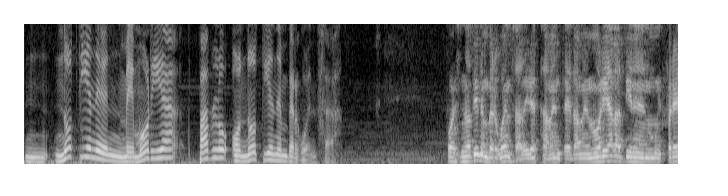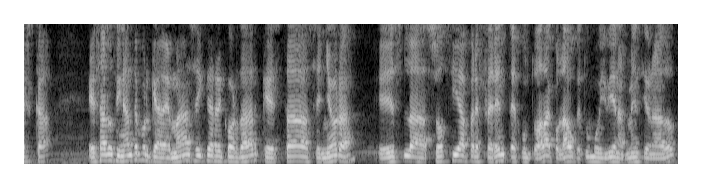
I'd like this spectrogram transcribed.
Mm, ¿No tienen memoria, Pablo, o no tienen vergüenza? Pues no tienen vergüenza directamente, la memoria la tienen muy fresca. Es alucinante porque además hay que recordar que esta señora es la socia preferente junto a Ada Colau, que tú muy bien has mencionado,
